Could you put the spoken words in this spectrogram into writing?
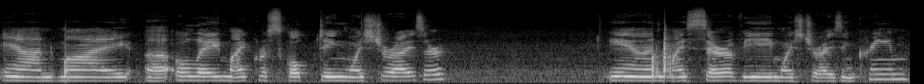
and my uh, Olay Micro Sculpting Moisturizer and my CeraVe Moisturizing Cream.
